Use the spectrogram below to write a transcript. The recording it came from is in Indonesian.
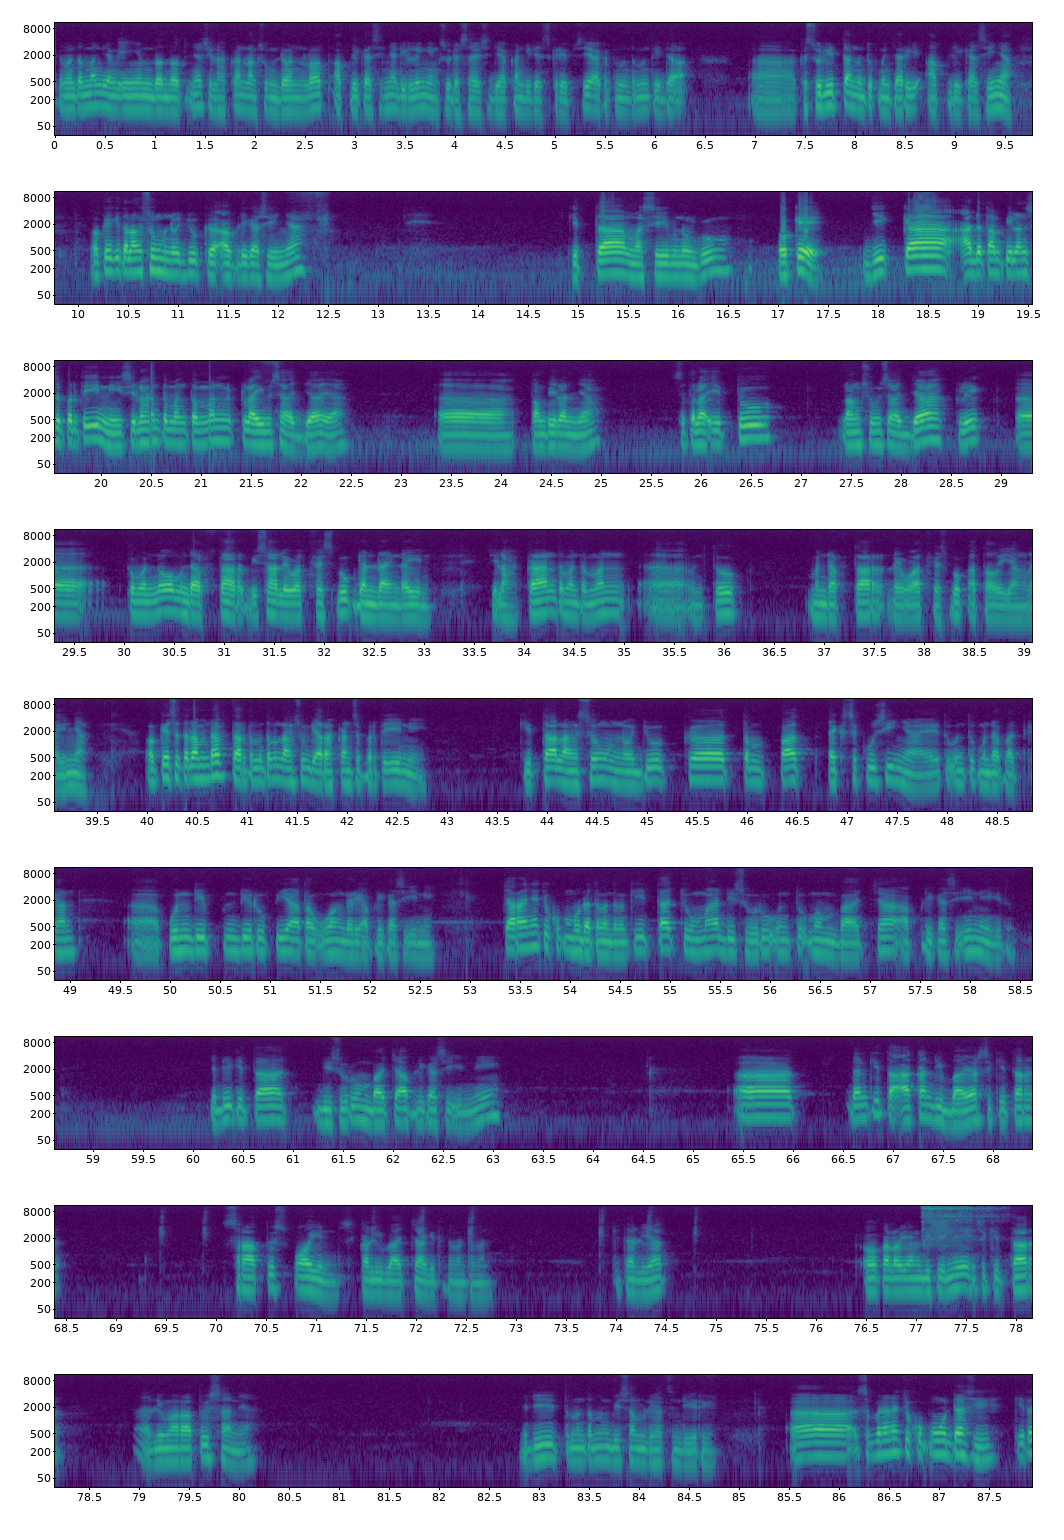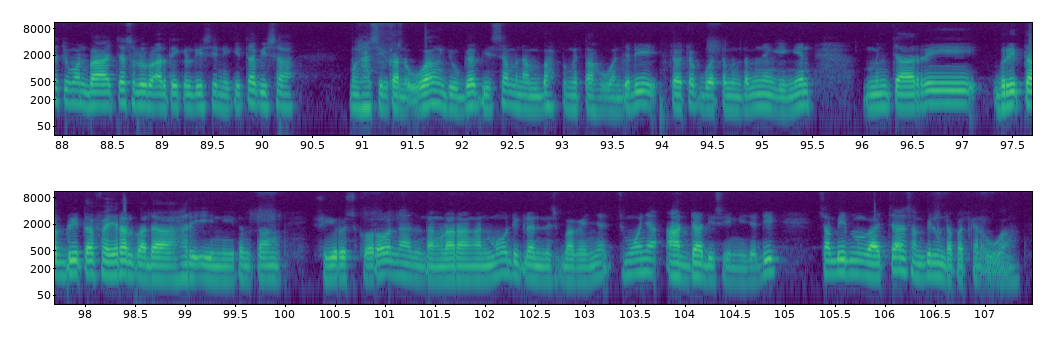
teman-teman yang ingin downloadnya silahkan langsung download aplikasinya di link yang sudah saya sediakan di deskripsi agar teman-teman tidak uh, kesulitan untuk mencari aplikasinya. Oke kita langsung menuju ke aplikasinya. Kita masih menunggu. Oke jika ada tampilan seperti ini silahkan teman-teman klaim saja ya uh, tampilannya. Setelah itu langsung saja klik uh, ke menu mendaftar. Bisa lewat Facebook dan lain-lain. Silahkan teman-teman uh, untuk mendaftar lewat Facebook atau yang lainnya. Oke setelah mendaftar teman-teman langsung diarahkan seperti ini. Kita langsung menuju ke tempat eksekusinya yaitu untuk mendapatkan eh, pundi-pundi uh, rupiah atau uang dari aplikasi ini. Caranya cukup mudah teman-teman. Kita cuma disuruh untuk membaca aplikasi ini gitu jadi kita disuruh membaca aplikasi ini uh, dan kita akan dibayar sekitar 100 poin sekali baca gitu teman-teman. Kita lihat. Oh kalau yang di sini sekitar 500an eh, ya. Jadi teman-teman bisa melihat sendiri uh, sebenarnya cukup mudah sih. Kita cuma baca seluruh artikel di sini. Kita bisa menghasilkan uang juga bisa menambah pengetahuan. Jadi cocok buat teman-teman yang ingin mencari berita-berita viral pada hari ini tentang virus corona tentang larangan mudik dan lain sebagainya. Semuanya ada di sini. Jadi sambil membaca sambil mendapatkan uang.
